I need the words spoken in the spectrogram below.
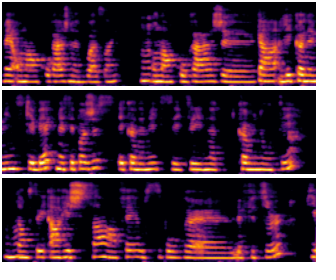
mais on encourage notre voisin. Mm. On encourage euh, quand l'économie du Québec, mais c'est pas juste économique, c'est notre communauté. Mhm. Donc c'est enrichissant en fait aussi pour euh, le futur. Puis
